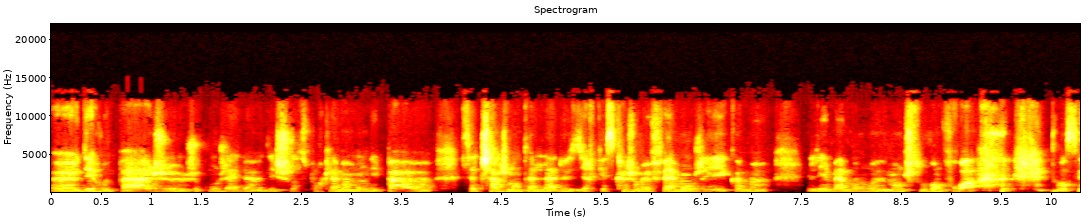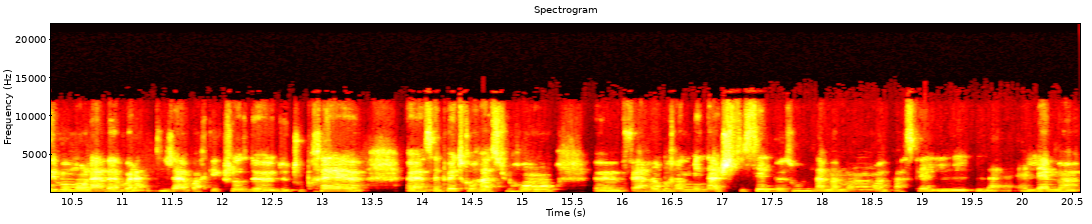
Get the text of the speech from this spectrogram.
des repas, je, congèle des choses pour que la maman n'ait pas cette charge mentale là de se dire qu'est-ce que je me fais à manger et comme les mamans mangent souvent froid dans ces moments-là, ben voilà déjà avoir quelque chose de tout près, ça peut être rassurant. Euh, faire un brin de ménage si c'est le besoin de la maman euh, parce qu'elle elle aime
